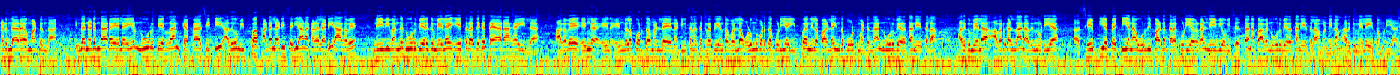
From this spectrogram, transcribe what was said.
நெடுந்தாரகம் மட்டும்தான். இந்த நெடுந்தாரையிலையும் நூறு பேர் தான் கெப்பாசிட்டி அதுவும் இப்போ கடலடி சரியான கடலடி. ஆகவே நேவி வந்து நூறு பேருக்கு மேலே ஏற்றுறதுக்கு தயாராக இல்லை. ஆகவே எங்கள் எங்களை பொறுத்தமல்ல நான் டிவிஷனல் செக்ரட்டரி என்ற பொருளில் ஒழுங்குபடுத்தக்கூடிய இப்போ நிலப்பாடில் இந்த போட் மட்டும்தான். நூறு பேரை தான் ஏற்றலாம் அதுக்கு மேலே அவர்கள் தான் அதனுடைய சேஃப்டியை பற்றியன உறுதிப்பாட்டை தரக்கூடியவர்கள் நேவி ஆஃபீஸர்ஸ் தான். அப்போ அவன் நூறு பேரை தான் ஏற்றலாம் அப்படின்னா அதுக்கு மேலே ஏற்ற முடியாது.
